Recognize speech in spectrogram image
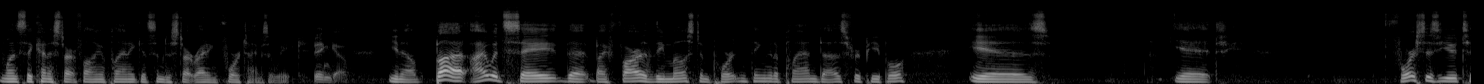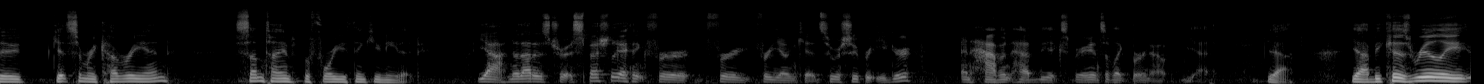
once they kind of start following a plan, it gets them to start writing four times a week. bingo. You know, but I would say that by far the most important thing that a plan does for people is it forces you to get some recovery in sometimes before you think you need it. Yeah, no, that is true. Especially I think for for for young kids who are super eager and haven't had the experience of like burnout yet. Yeah. Yeah, because really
